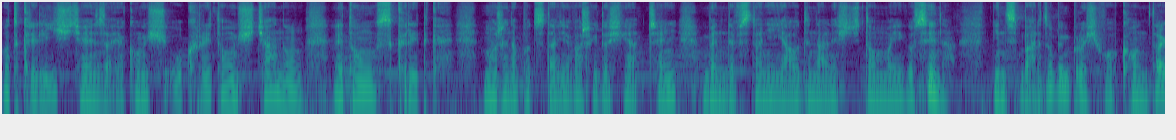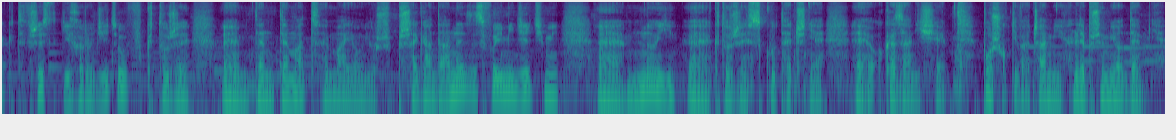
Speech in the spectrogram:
odkryliście za jakąś ukrytą ścianą e, tą skrytkę. Może na podstawie waszych doświadczeń będę w stanie ja odnaleźć to mojego syna. Więc bardzo bym prosił o kontakt wszystkich rodziców, którzy ten temat mają już przegadany ze swoimi dziećmi, e, no i e, którzy skutecznie e, okazali się poszukiwaczami lepszymi ode mnie.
